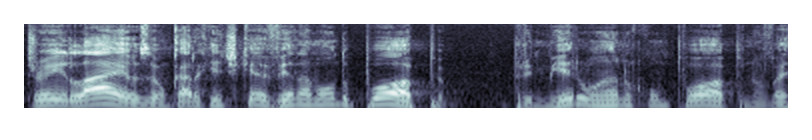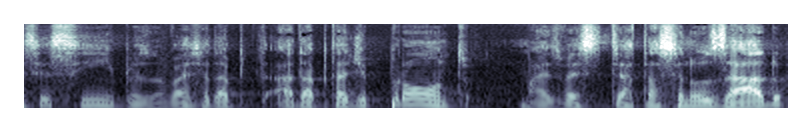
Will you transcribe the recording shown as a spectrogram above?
Trey Lyles é um cara que a gente quer ver na mão do Pop. Primeiro ano com o Pop, não vai ser simples, não vai se adaptar de pronto, mas vai, já está sendo usado,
